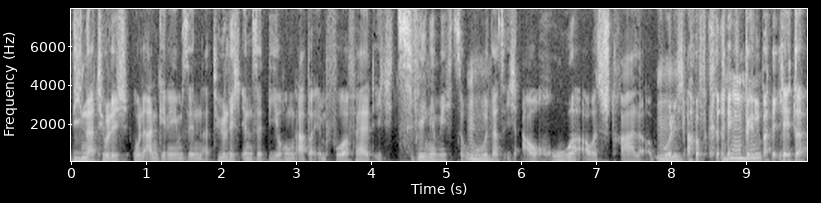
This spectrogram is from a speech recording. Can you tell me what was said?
die natürlich unangenehm sind, natürlich in Sedierung, aber im Vorfeld, ich zwinge mich zur Ruhe, mhm. dass ich auch Ruhe ausstrahle, obwohl mhm. ich aufgeregt mhm. bin bei jeder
